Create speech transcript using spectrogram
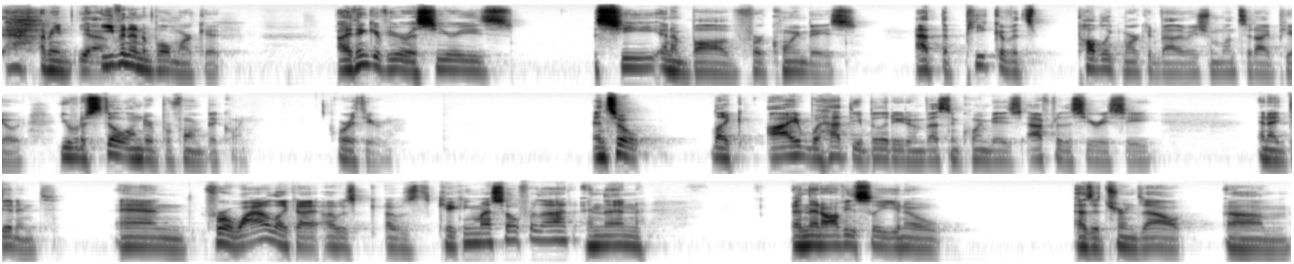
I mean, Yeah. even in a bull market, I think if you're a series C and above for Coinbase at the peak of its public market valuation once it IPO'd, you would have still underperformed Bitcoin or Ethereum. And so, like, I had the ability to invest in Coinbase after the Series C, and I didn't. And for a while, like, I, I was I was kicking myself for that, and then, and then obviously, you know, as it turns out, um,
